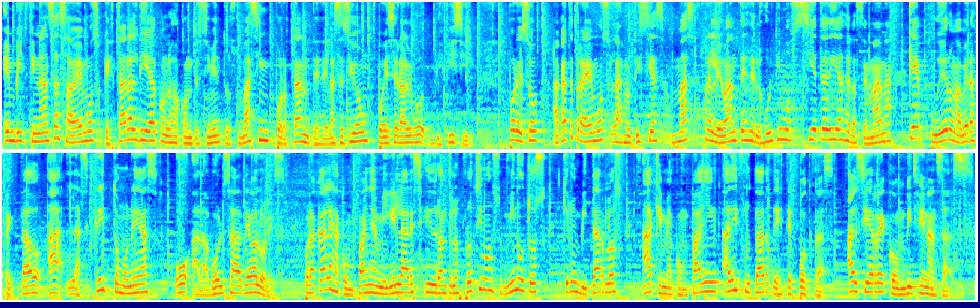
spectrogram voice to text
En Bitfinanzas sabemos que estar al día con los acontecimientos más importantes de la sesión puede ser algo difícil. Por eso, acá te traemos las noticias más relevantes de los últimos 7 días de la semana que pudieron haber afectado a las criptomonedas o a la bolsa de valores. Por acá les acompaña Miguel Lares y durante los próximos minutos quiero invitarlos a que me acompañen a disfrutar de este podcast. Al cierre con Bitfinanzas.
